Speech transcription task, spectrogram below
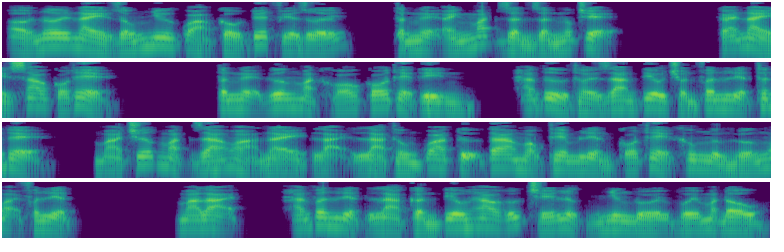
Ở nơi này giống như quả cầu tuyết phía dưới, tần nghệ ánh mắt dần dần ngốc trệ. Cái này sao có thể? Tần nghệ gương mặt khó có thể tin hắn từ thời gian tiêu chuẩn phân liệt thân thể mà trước mặt giá hỏa này lại là thông qua tự ta mọc thêm liền có thể không ngừng hướng ngoại phân liệt. Mà lại hắn phân liệt là cần tiêu hao ức chế lực nhưng đối với mặt đâu?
